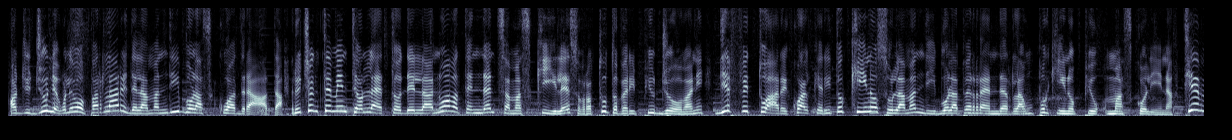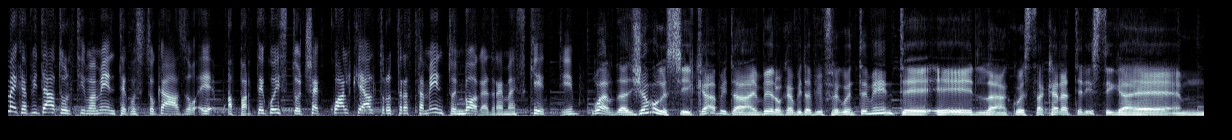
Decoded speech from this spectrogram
Oggi Giulio volevo parlare della mandibola squadrata. Recentemente ho letto della nuova tendenza maschile, soprattutto per i più giovani, di effettuare qualche ritocchino sulla mandibola per renderla un pochino più mascolina. Ti è mai capitato ultimamente questo caso e a parte questo c'è qualche altro trattamento in voga tra i maschietti? Guarda, diciamo che sì, capita, è vero, capita più frequentemente e la, questa caratteristica è mh, mm,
